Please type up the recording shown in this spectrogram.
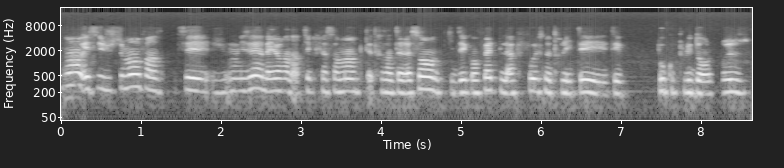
Non, et c'est justement, enfin, c'est, on lisait d'ailleurs un article récemment qui était très intéressant, qui disait qu'en fait la fausse neutralité était beaucoup plus dangereuse,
